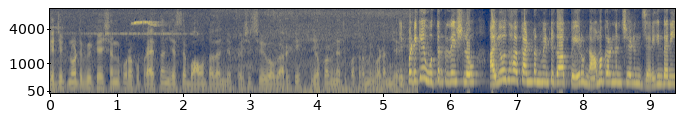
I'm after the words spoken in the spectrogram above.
గెజిట్ నోటిఫికేషన్ కొరకు ప్రయత్నం చేస్తే బాగుంటుందని చెప్పేసి సిఓ గారికి ఈ యొక్క వినతి పత్రం ఇవ్వడం జరిగింది. ఇప్పటికే ఉత్తరప్రదేశ్లో అయోధ్య కంటోన్మెంట్గా పేరు నామకరణం చేయడం జరిగిందని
